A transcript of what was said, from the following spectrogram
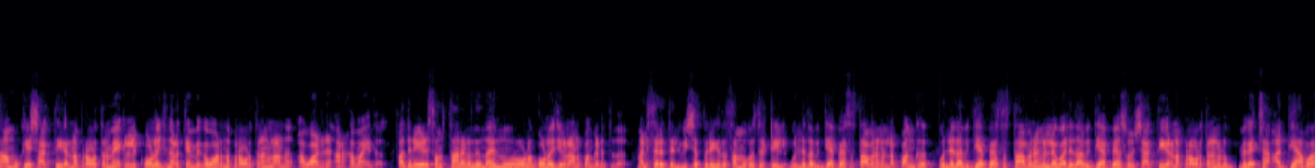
സാമൂഹ്യ ശാക്തീകരണ പ്രവർത്തന മേഖലയിൽ കോളേജ് നടത്തിയ മികവാർന്ന പ്രവർത്തനങ്ങളാണ് അവാർഡിന് അർഹമായത്. പതിനേഴ് സംസ്ഥാനങ്ങളിൽ നിന്നായി നൂറോളം കോളേജുകളാണ് പങ്കെടുത്തത്. മത്സരത്തിൽ വിശപ്പുരഹിത സമൂഹ സൃഷ്ടിയിൽ ഉന്നത വിദ്യാഭ്യാസ സ്ഥാപനങ്ങളുടെ പങ്ക് ഉന്നത വിദ്യാഭ്യാസ സ്ഥാപനങ്ങളിലെ വനിതാ വിദ്യാഭ്യാസവും ശാക്തീകരണ പ്രവർത്തനങ്ങളും മികച്ച അധ്യാപക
